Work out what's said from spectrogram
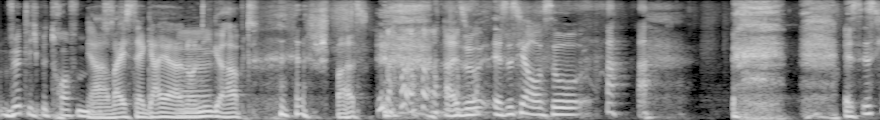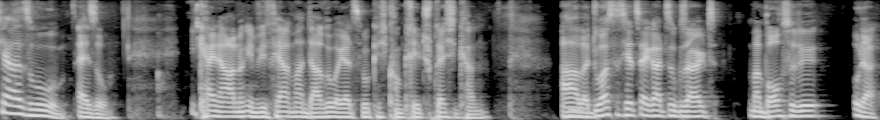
wirklich betroffen bist. Ja, weiß der Geier, äh, noch nie gehabt. Spaß. also, es ist ja auch so, es ist ja so, also, keine Ahnung, inwiefern man darüber jetzt wirklich konkret sprechen kann. Aber du hast es jetzt ja gerade so gesagt, man braucht so die, oder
